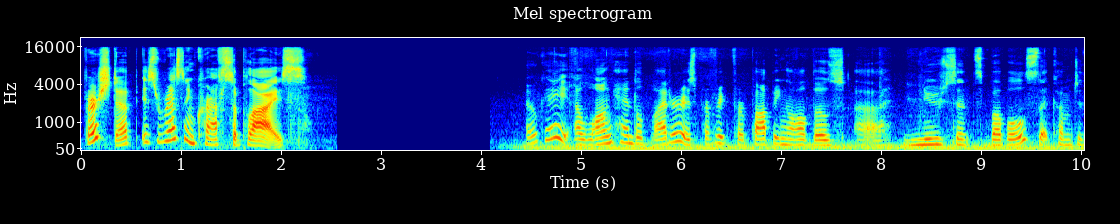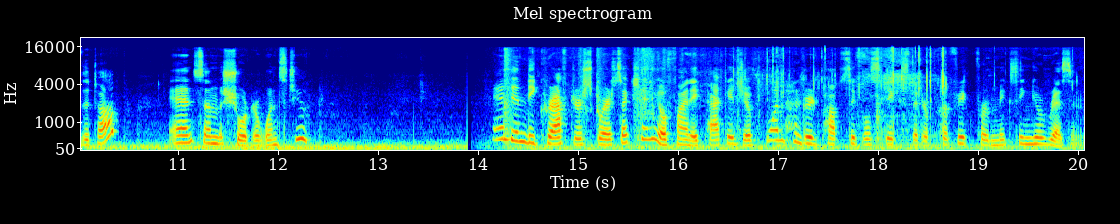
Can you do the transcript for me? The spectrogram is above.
First up is resin craft supplies. Okay, a long-handled ladder is perfect for popping all those uh, nuisance bubbles that come to the top, and some shorter ones too. And in the crafter square section, you'll find a package of 100 popsicle sticks that are perfect for mixing your resin.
